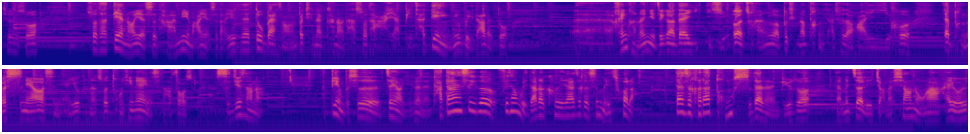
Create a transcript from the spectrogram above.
就是说，说他电脑也是他，密码也是他。尤其在豆瓣上，不停的看到他说他，哎呀，比他电影里伟大的多。呃，很可能你这个在以讹传讹，不停的捧下去的话，以后再捧个十年二十年，有可能说同性恋也是他造出来的。实际上呢，他并不是这样一个人。他当然是一个非常伟大的科学家，这个是没错的。但是和他同时代的人，比如说咱们这里讲的香农啊，还有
